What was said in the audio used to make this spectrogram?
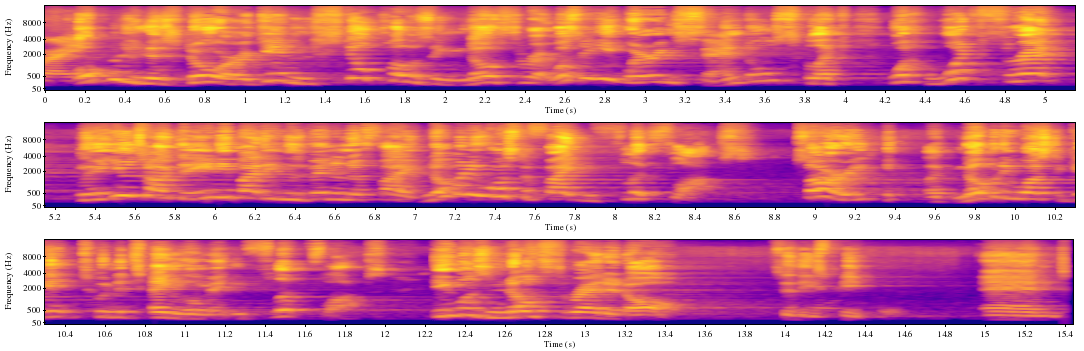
right. open his door again, still posing no threat. Wasn't he wearing sandals? Like what? What threat? When you talk to anybody who's been in a fight, nobody wants to fight in flip flops. Sorry, like nobody wants to get into an entanglement in flip flops. He was no threat at all to these people, and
